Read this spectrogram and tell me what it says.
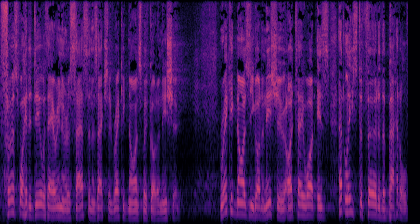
First way to deal with our inner assassin is actually recognize we've got an issue. Recognizing you've got an issue, I tell you what, is at least a third of the battle.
